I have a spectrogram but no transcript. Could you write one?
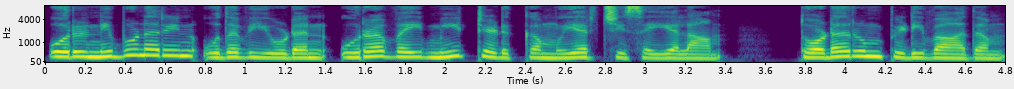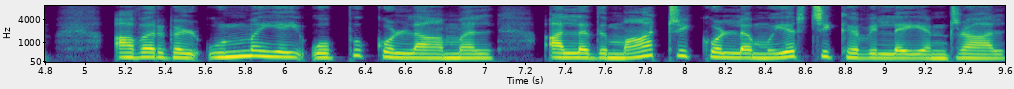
ஒரு நிபுணரின் உதவியுடன் உறவை மீட்டெடுக்க முயற்சி செய்யலாம். தொடரும் பிடிவாதம். அவர்கள் உண்மையை ஒப்புக்கொள்ளாமல் அல்லது மாற்றிக்கொள்ள முயற்சிக்கவில்லை என்றால்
